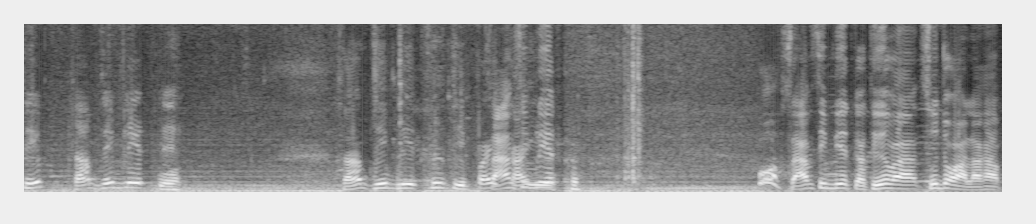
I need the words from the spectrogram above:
สิบสามสิบลิตรนี่สามสิบลิตรคือสิไปสามสิบไกลิตรโอ้สามสิบลิตรก็ถือว่าสุดยอดแล้วครับ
